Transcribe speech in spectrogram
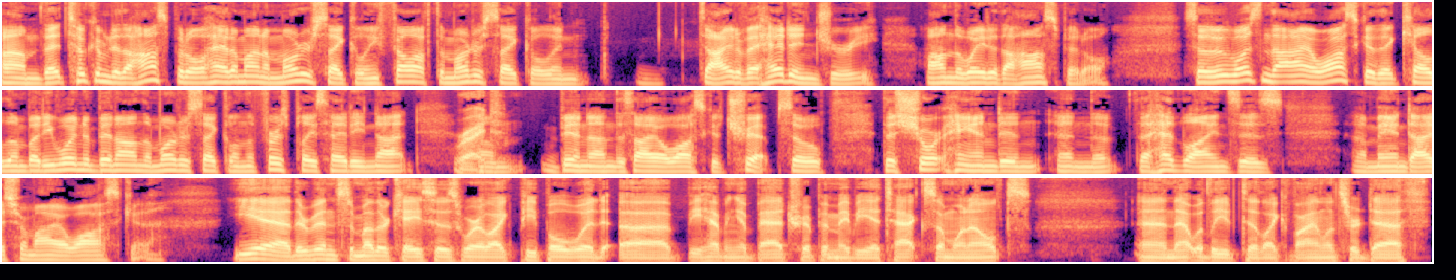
Um, that took him to the hospital, had him on a motorcycle. And he fell off the motorcycle and died of a head injury on the way to the hospital. So it wasn't the ayahuasca that killed him, but he wouldn't have been on the motorcycle in the first place had he not Right. um, been on this ayahuasca trip. So the shorthand in and the, the headlines is a man dies from ayahuasca. Yeah, there have been some other cases where like people would uh, be having a bad trip and maybe attack someone else, and that would lead to like violence or death.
